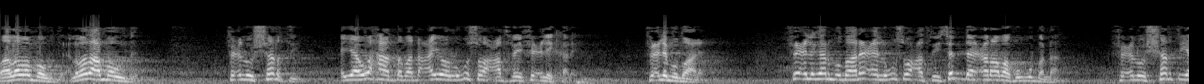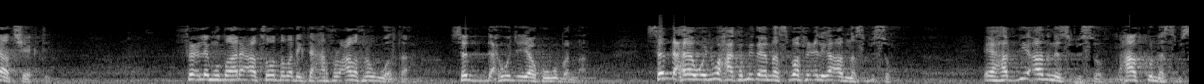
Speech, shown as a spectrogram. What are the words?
waa laba mawdic labadaa mawdic ficlu shardi ayaa waxaa daba dhacay oo lagu soo cadfay ficli kale ficli mudaaric ficligan mudaaricee lagu soo cadfay saddex ciraabaa kugu bannaan ficlu shardiyaad sheegtay ficli mudaaricaad soo daba dhigtay xarfulcadafna u wataa saddex wej ayaa kuugu bannaan saddexdaa wej waxaa ka mid ah nasbo ficliga aad nasbiso ee haddii aad nasbiso maxaad ku nasbis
